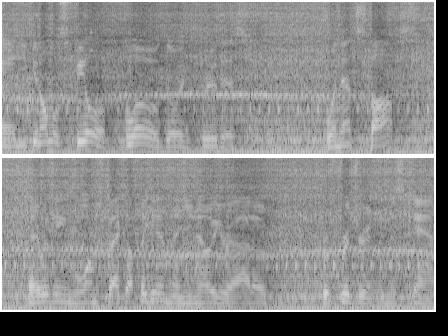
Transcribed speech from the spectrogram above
and you can almost feel a flow going through this. When that stops, everything warms back up again, then you know you're out of refrigerant in this can.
